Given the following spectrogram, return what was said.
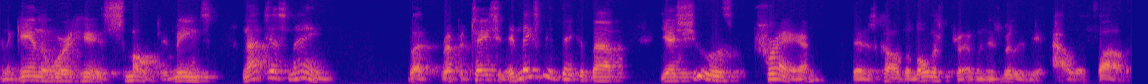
And again, the word here is smoked. It means not just name, but reputation. It makes me think about Yeshua's prayer that is called the Lord's Prayer when it's really the Our Father.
